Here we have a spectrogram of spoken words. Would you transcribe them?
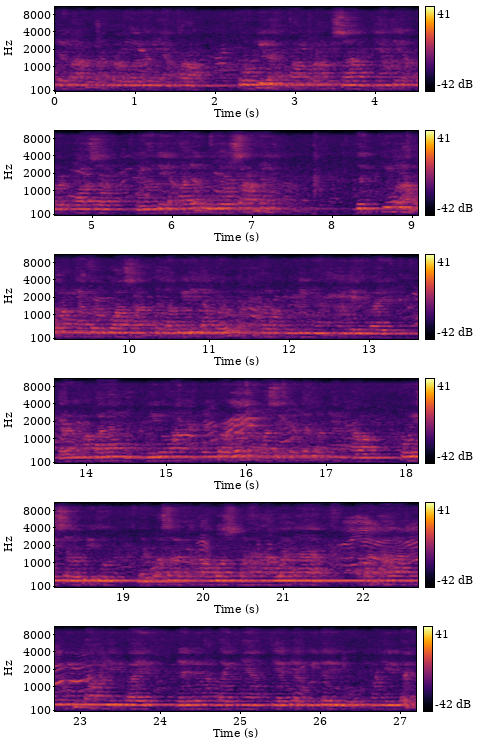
dan melakukan perbuatan yang haram. Rugilah orang-orang Islam yang tidak berpuasa dengan tidak ada uzur syar'i Demikianlah orang yang berpuasa tetapi tidak berubah dalam budinya menjadi baik karena makanannya, minumannya, dan perbuatan masih tetap yang haram. Oleh sebab itu, berpuasa karena Allah Subhanahu wa taala akan menghalangi kita menjadi baik dan dengan baiknya tiap-tiap kita itu menjadi baik.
